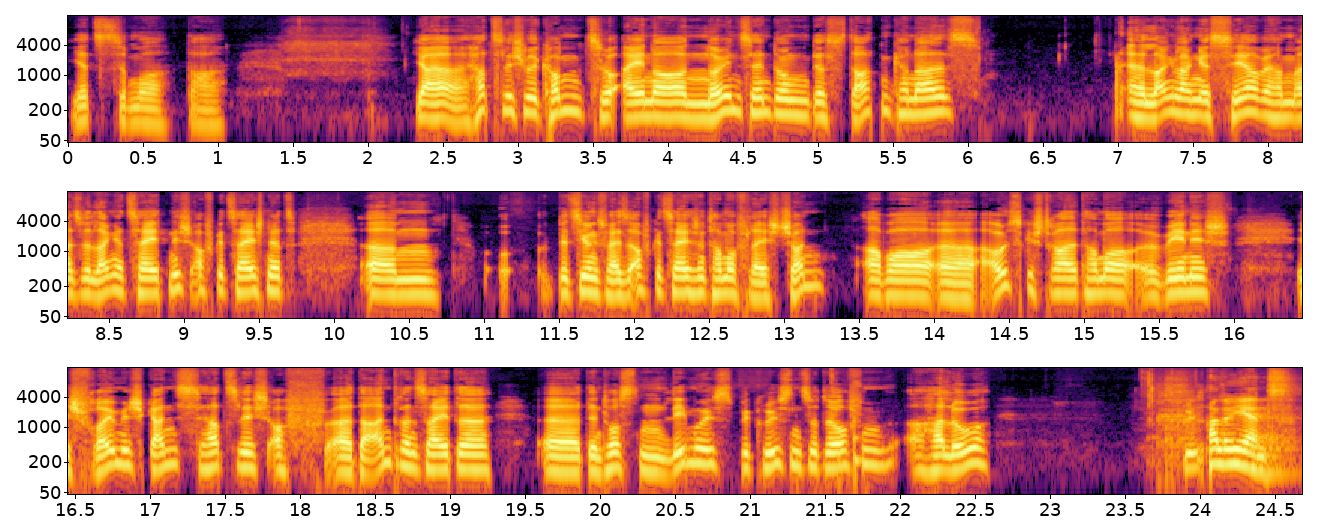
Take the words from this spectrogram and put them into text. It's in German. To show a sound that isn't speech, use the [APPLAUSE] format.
jetzt sind wir da. Ja, herzlich willkommen zu einer neuen Sendung des Datenkanals. Äh, lang, lang ist her. Wir haben also lange Zeit nicht aufgezeichnet, ähm, beziehungsweise aufgezeichnet haben wir vielleicht schon, aber äh, ausgestrahlt haben wir wenig. Ich freue mich ganz herzlich auf äh, der anderen Seite äh, den Thorsten Lemus begrüßen zu dürfen. hallo. Hallo Jens.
